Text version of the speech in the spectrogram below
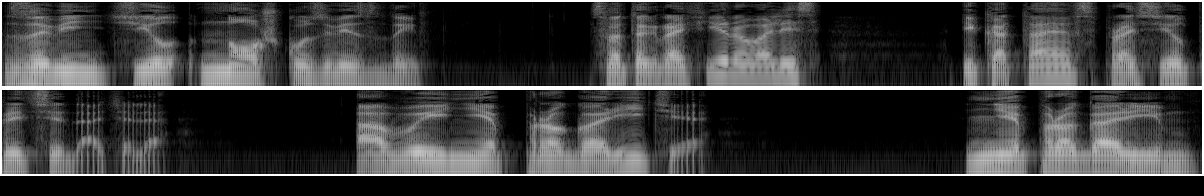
завинтил ножку звезды. Сфотографировались, и Катаев спросил председателя – а вы не прогорите? Не прогорим.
